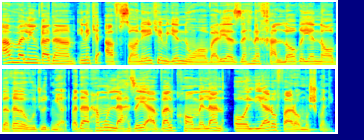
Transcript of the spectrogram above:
اولین قدم اینه که افسانه ای که میگه نوآوری از ذهن خلاق یه نابغه به وجود میاد و در همون لحظه اول کاملا عالیه رو فراموش کنیم.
